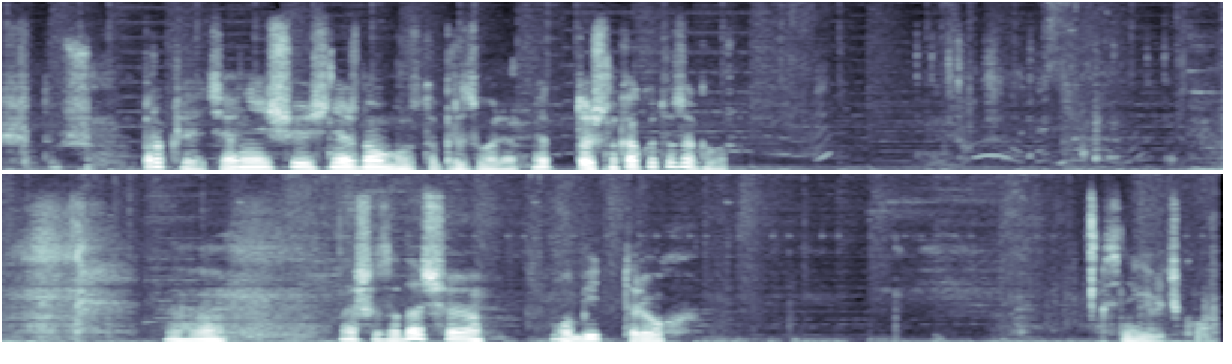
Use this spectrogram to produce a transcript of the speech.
Что ж, проклятие, они еще и снежного монстра призвали. Это точно какой-то заговор. Наша задача убить трех снеговичков.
